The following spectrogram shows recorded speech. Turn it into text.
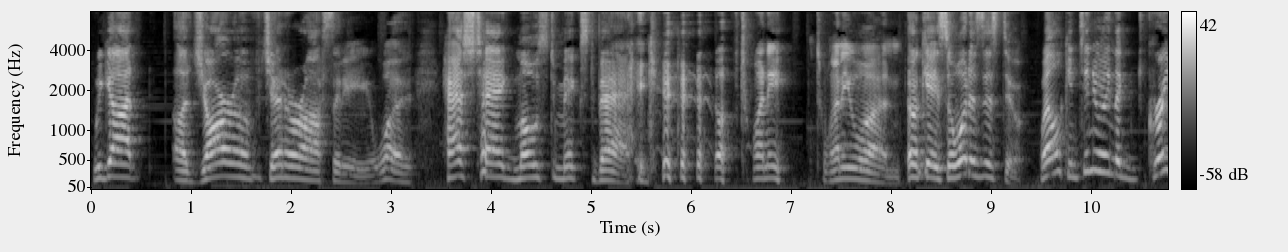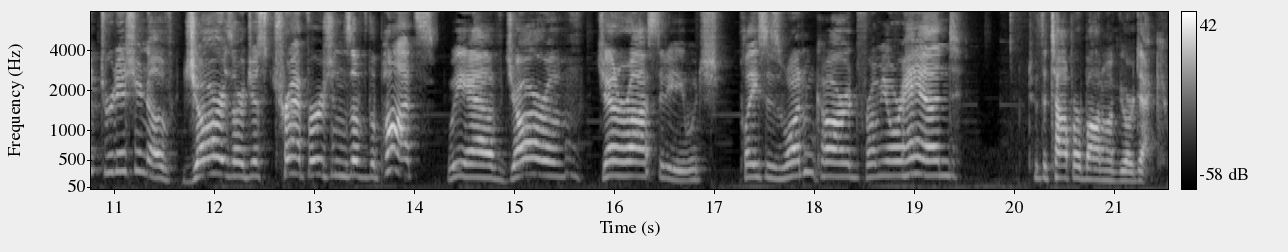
we got a jar of generosity. What? Hashtag most mixed bag of 2021. Okay, so what does this do? Well, continuing the great tradition of jars are just trap versions of the pots, we have Jar of Generosity, which places one card from your hand to the top or bottom of your deck.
